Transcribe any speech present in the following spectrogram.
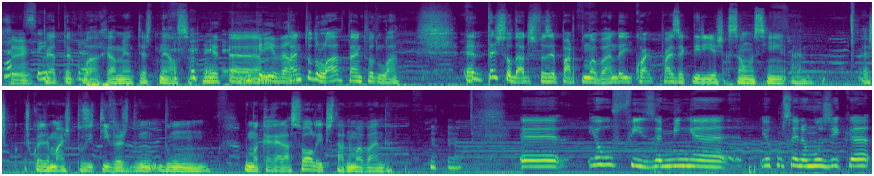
Claro Sim. Espetacular, realmente, este Nelson. É Ah, incrível. Está em todo lado, está em todo lado. Ah, tens saudades de fazer parte de uma banda e quais, quais é que dirias que são assim ah, as, as coisas mais positivas de, um- de um- de uma carreira a solo e de estar numa banda? Eh, eu fiz a minha. Eu comecei na música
